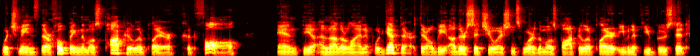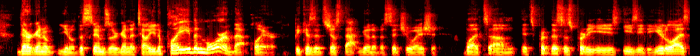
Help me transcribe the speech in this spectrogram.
which means they're hoping the most popular player could fall and the another lineup would get there. There will be other situations where the most popular player, even if you boost it, they're gonna, you know, the Sims are gonna tell you to play even more of that player because it's just that good of a situation. But um, it's this is pretty easy, easy to utilize.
